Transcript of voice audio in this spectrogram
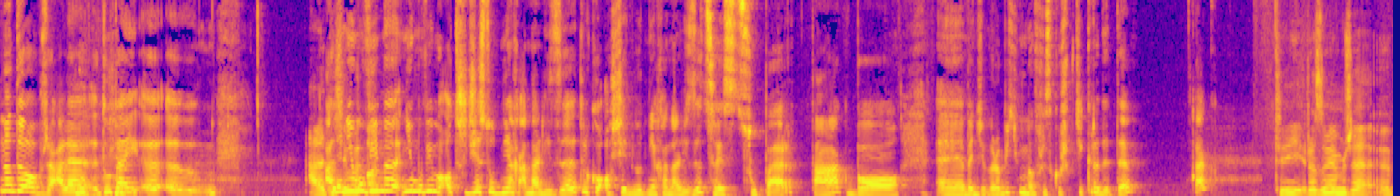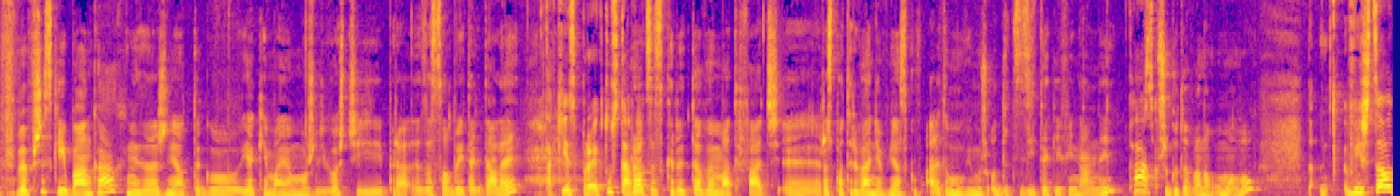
No dobrze, ale tutaj... e, e, Ale, Ale nie mówimy, nie mówimy o 30 dniach analizy, tylko o 7 dniach analizy, co jest super, tak? Bo e, będziemy robić mimo wszystko szybciej kredyty, tak? Czyli rozumiem, że we wszystkich bankach, niezależnie od tego, jakie mają możliwości, zasoby i tak dalej, Taki jest projekt ustawy. proces kredytowy ma trwać e, rozpatrywanie wniosków, ale to mówimy już o decyzji takiej finalnej Tak. z przygotowaną umową. No, Wiesz co,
